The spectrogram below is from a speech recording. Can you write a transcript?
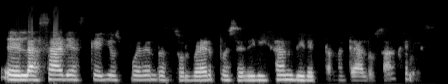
eh, las áreas que ellos pueden resolver, pues se dirijan directamente a Los Ángeles.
